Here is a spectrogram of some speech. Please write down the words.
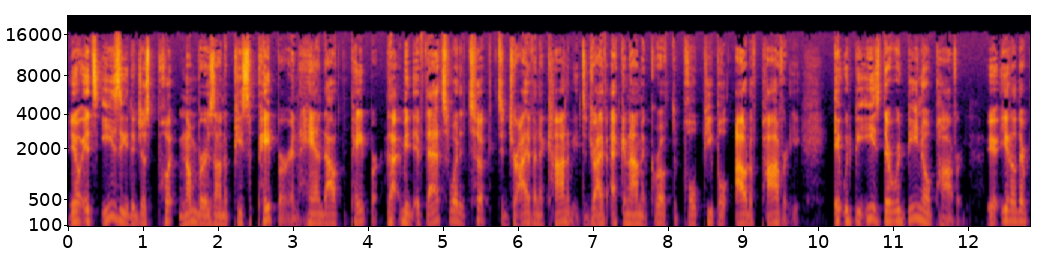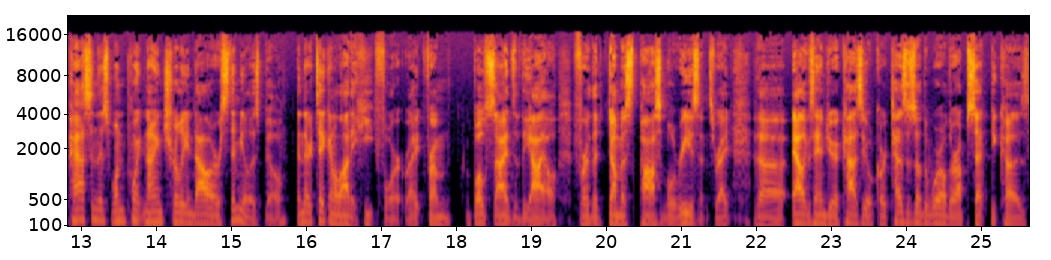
You know, it's easy to just put numbers on a piece of paper and hand out the paper. I mean, if that's what it took to drive an economy, to drive economic growth, to pull people out of poverty, it would be easy. There would be no poverty. You know, they're passing this $1.9 trillion stimulus bill, and they're taking a lot of heat for it, right? From both sides of the aisle for the dumbest possible reasons, right? The Alexandria Ocasio Cortezes of the world are upset because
